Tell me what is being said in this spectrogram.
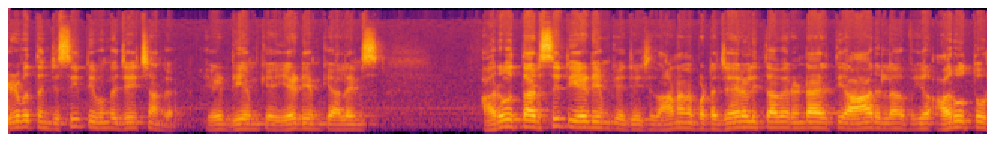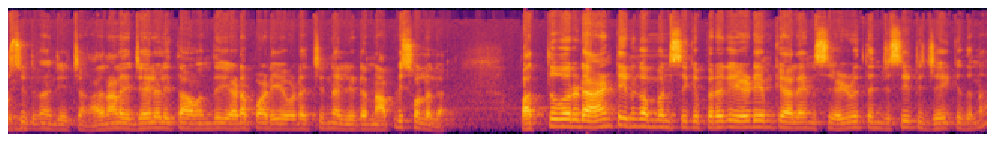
எழுபத்தஞ்சு சீட்டு இவங்க ஜெயிச்சாங்க. ஏடிஎம்கே ஏடிஎம்கே அலைன்ஸ் அறுபத்தாறு சீட்டு ஏடிஎம்கே ஜெயிச்சது. ஆனப்பட்ட ஜெயலலிதாவே ரெண்டாயிரத்தி ஆறில் அறுபத்தோரு சீட்டு தான் ஜெயிச்சாங்க. அதனால் ஜெயலலிதா வந்து எடப்பாடியை விட சின்ன லீடர் நான் அப்படி சொல்லலை. பத்து வருட ஆன்டி இன்கம்பன்சிக்கு பிறகு ஏடிஎம்கே அலைன்ஸ் எழுபத்தஞ்சு சீட்டு ஜெயிக்குதுன்னா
